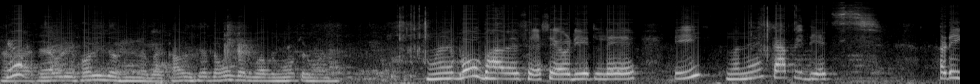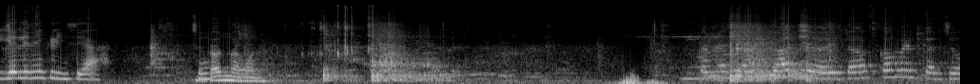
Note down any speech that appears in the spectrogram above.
હા સેવડી ખોલી દો ને ભાઈ ખાવી છે તો શું કરું આપણે મોટરમાં મને બહુ ભાવે છે સેવડી એટલે એ મને કાપી દે હડી હળી ગયેલી નીકળી છે આ. કાઢ નાખવાની તમને ભાવતી હોય તો કમેન્ટ કરજો.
